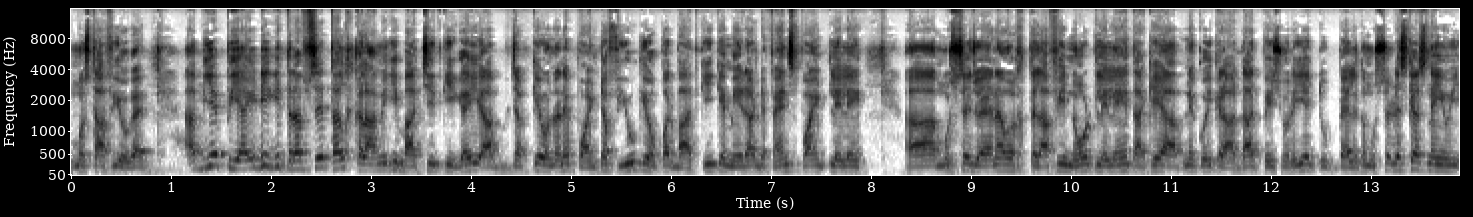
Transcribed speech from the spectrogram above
मुस्ताफ़ी हो गए। अब ये पीआईडी की तरफ़ से तल्ख कलामी की बातचीत की गई। अब जबकि उन्होंने पॉइंट ऑफ़ व्यू के ऊपर बात की कि मेरा डिफेंस पॉइंट ले लें मुझसे जो है ना वो इख्तलाफी नोट ले लें ताकि आपने कोई करारदाद पेश हो रही है तो पहले तो मुझसे डिस्कस नहीं हुई।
